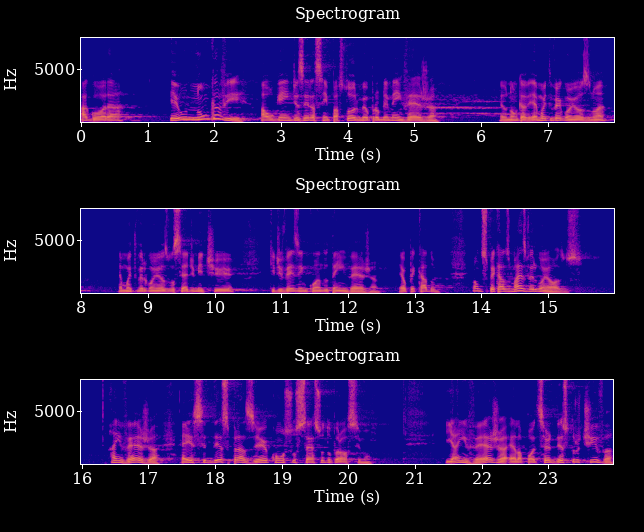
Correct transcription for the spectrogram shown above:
Agora, eu nunca vi alguém dizer assim, pastor, meu problema é inveja. Eu nunca vi. É muito vergonhoso, não é? É muito vergonhoso você admitir que de vez em quando tem inveja. É o pecado, é um dos pecados mais vergonhosos. A inveja é esse desprazer com o sucesso do próximo. E a inveja, ela pode ser destrutiva.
